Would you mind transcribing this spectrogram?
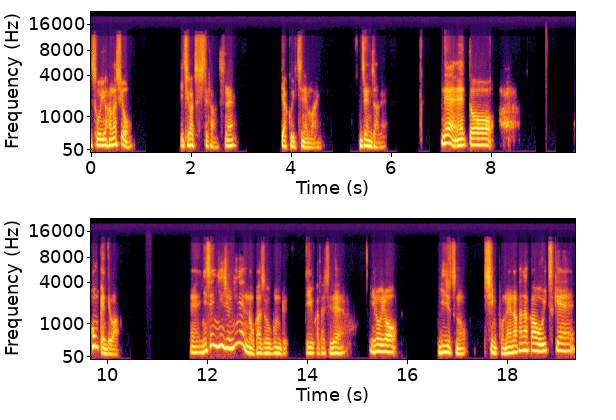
そういう話を1月してたんですね。約1年前に。前座で。で、えっ、と、本編では、えー2022年の画像分類っていう形で、いろいろ技術の進歩ね、なかなか追いつけ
